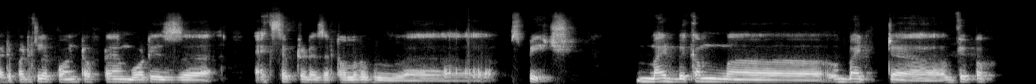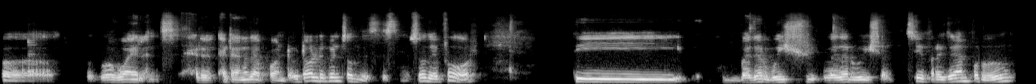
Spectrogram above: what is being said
At a particular point of time what is uh, accepted as a tolerable uh, speech might become uh, might uh, whip up uh, violence at, at, another point. It all depends on the system. So therefore, the whether we should whether we should see, for example,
